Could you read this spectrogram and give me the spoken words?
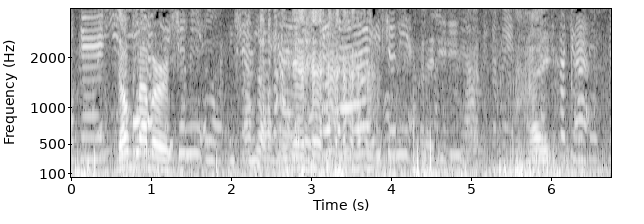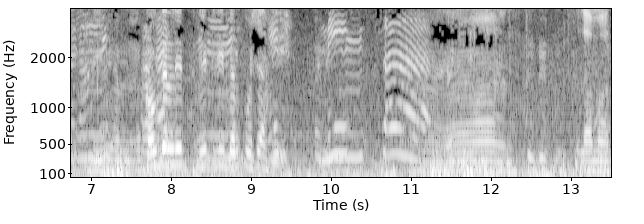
Okay. Dog lovers. Oh. Ay, BBM. Golden Ret- Retriever po siya. Ayan. Salamat.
